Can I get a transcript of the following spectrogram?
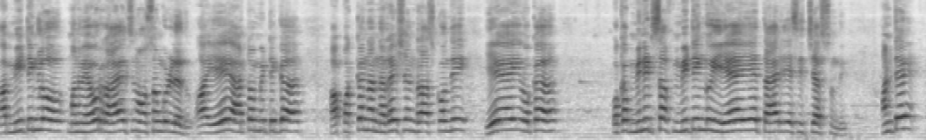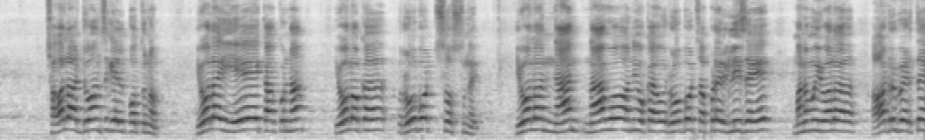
ఆ మీటింగ్లో మనం ఎవరు రాయాల్సిన అవసరం కూడా లేదు. ఆ ఏ ఆటోమేటిక్గా ఆ పక్కన నరేషన్ రాసుకుంది. ఏఐ ఒక ఒక మినిట్స్ ఆఫ్ మీటింగ్ ఏఐఏ తయారు చేసి ఇచ్చేస్తుంది. అంటే చాలా అడ్వాన్స్గా వెళ్ళిపోతున్నాం. ఇవాళ ఏ కాకుండా ఇవాళ ఒక రోబోట్స్ వస్తున్నాయి. ఇవాళ నా నావో అని ఒక రోబోట్స్ అప్పుడే రిలీజ్ అయ్యి మనము ఇవాళ ఆర్డర్ పెడితే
